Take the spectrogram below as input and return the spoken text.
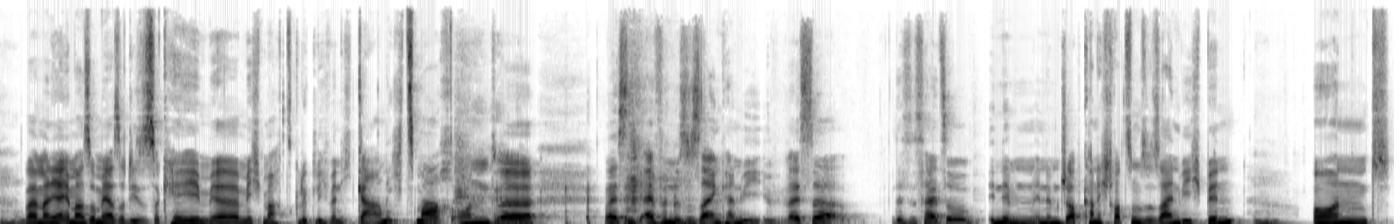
mhm. weil man ja immer so mehr so dieses, okay, äh, mich macht's glücklich, wenn ich gar nichts mache und äh, weiß nicht, einfach nur so sein kann wie, weißt du, das ist halt so, in dem, in dem Job kann ich trotzdem so sein, wie ich bin. Mhm. Und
